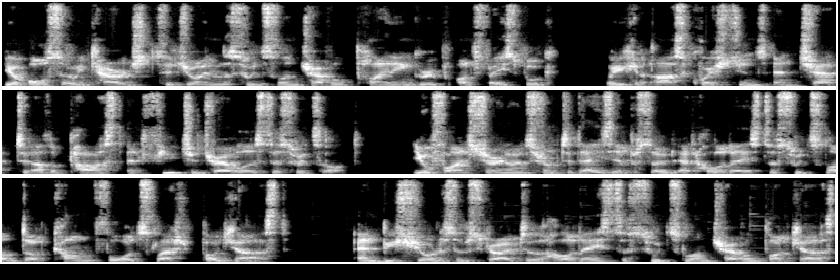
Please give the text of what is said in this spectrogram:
You're also encouraged to join the Switzerland Travel Planning Group on Facebook, where you can ask questions and chat to other past and future travellers to Switzerland. You'll find show notes from today's episode at holidaysto-switzerland.com forward slash podcast. And be sure to subscribe to the Holidays to Switzerland Travel podcast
